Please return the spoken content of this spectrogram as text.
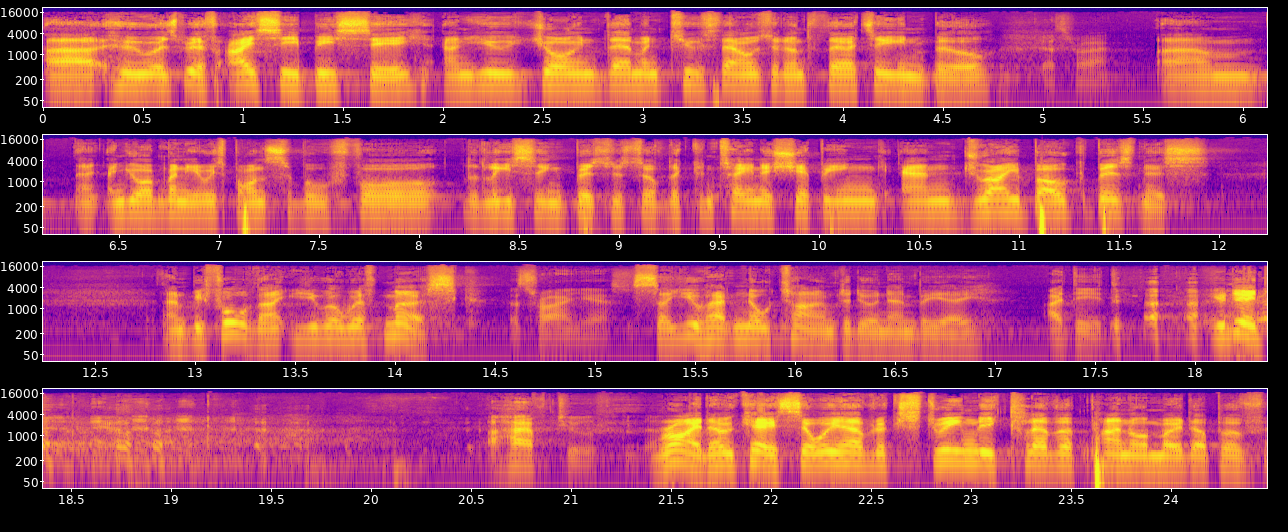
uh, who was with ICBC, and you joined them in 2013, Bill. That's right. Um, and, and, you're mainly responsible for the leasing business of the container shipping and dry bulk business. And before that, you were with Maersk. That's right, yes. So you had no time to do an MBA. I did. You did? I have to. Right, okay. So we have an extremely clever panel made up of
